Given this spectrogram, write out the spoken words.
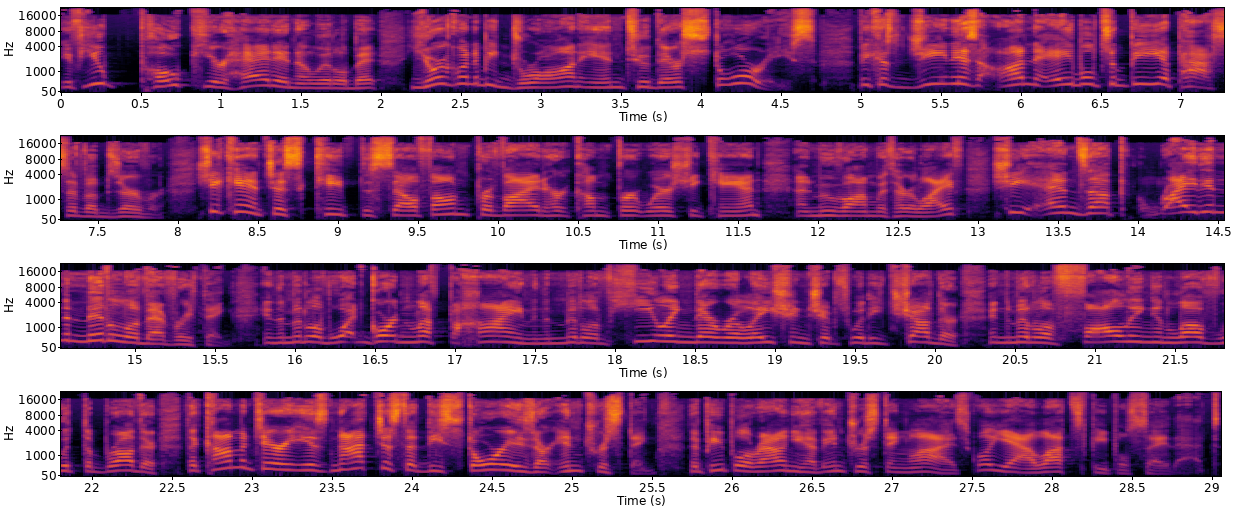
if you poke your head in a little bit you're going to be drawn into their stories because Jean is unable to be a passive observer. She can't just keep the cell phone provide her comfort where she can and move on with her life. She ends up right in the middle of everything in the middle of what Gordon left behind in the middle of healing their relationships with each other in the middle of falling in love with the brother. The commentary is not just that these stories are interesting the people around you have interesting lives well yeah lots of people say that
